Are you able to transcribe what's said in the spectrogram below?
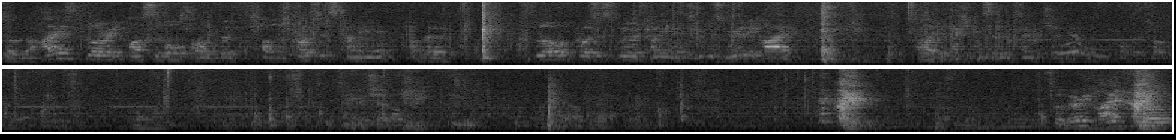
So the highest flow rate possible of the, of the process coming in, of the flow of process fluid coming in is, is really high. Oh, I didn't actually consider the temperature here of the flow coming in. The temperature of. So very high flow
